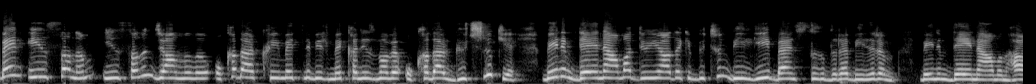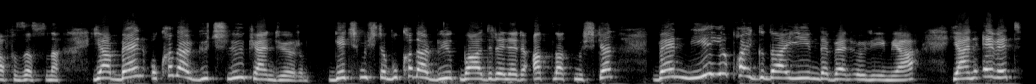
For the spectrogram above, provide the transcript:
ben insanım. İnsanın canlılığı o kadar kıymetli bir mekanizma ve o kadar güçlü ki benim DNA'ma dünyadaki bütün bilgiyi ben sığdırabilirim. Benim DNA'mın hafızasına. Ya ben o kadar güçlüyken diyorum geçmişte bu kadar büyük badireleri atlatmışken ben niye yapay gıda yiyeyim de ben öleyim ya? Yani evet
